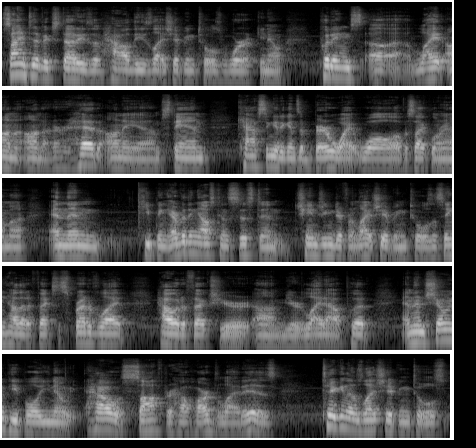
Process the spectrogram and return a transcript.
scientific studies of how these light shaping tools work. You know, putting uh, light on on her head on a um, stand, casting it against a bare white wall of a cyclorama, and then keeping everything else consistent, changing different light shaping tools, and seeing how that affects the spread of light, how it affects your um, your light output, and then showing people, you know, how soft or how hard the light is. Taking those light shaping tools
